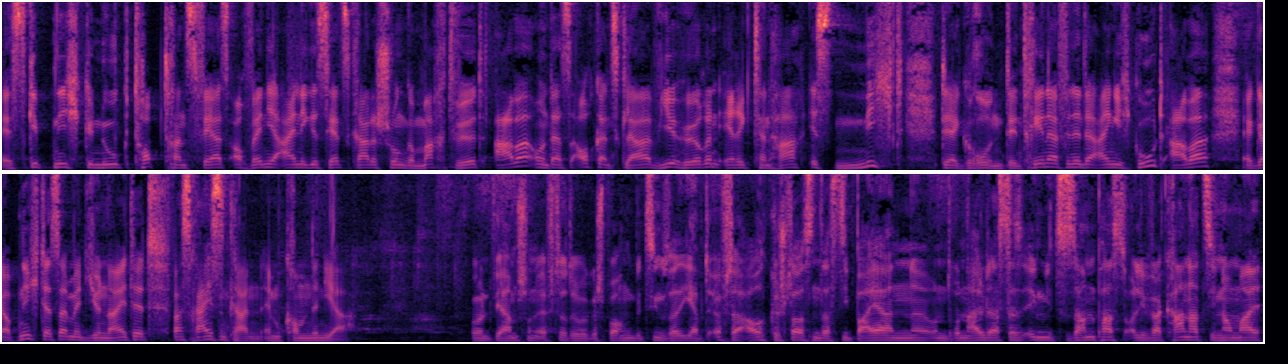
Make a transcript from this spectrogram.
Es gibt nicht genug Top-Transfers, auch wenn ja einiges jetzt gerade schon gemacht wird. Aber, und das ist auch ganz klar, wir hören, Erik Ten Haag ist nicht der Grund. Den Trainer findet er eigentlich gut, aber er glaubt nicht, dass er mit United was reißen kann im kommenden Jahr. Und wir haben schon öfter darüber gesprochen, beziehungsweise ihr habt öfter ausgeschlossen, dass die Bayern äh, und Ronaldo, dass das irgendwie zusammenpasst. Oliver Kahn hat sich nochmal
